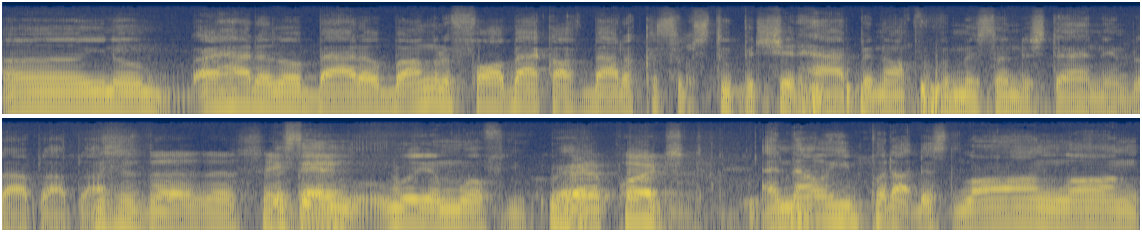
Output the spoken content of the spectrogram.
uh, you know, I had a little battle, but I'm gonna fall back off battle because some stupid shit happened off of a misunderstanding. Blah blah blah. this is the the the same guy same William Wolf. who right? got punched. And now he put out this long, long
